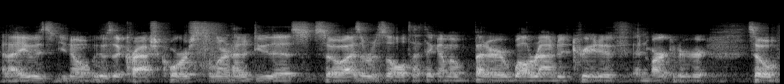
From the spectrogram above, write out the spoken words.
And I it was, you know, it was a crash course to learn how to do this. So as a result, I think I'm a better, well-rounded creative and marketer. So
